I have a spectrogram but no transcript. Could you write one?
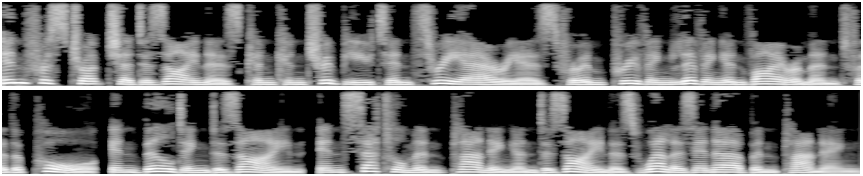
Infrastructure designers can contribute in three areas for improving living environment for the poor, in building design, in settlement planning and design as well as in urban planning.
